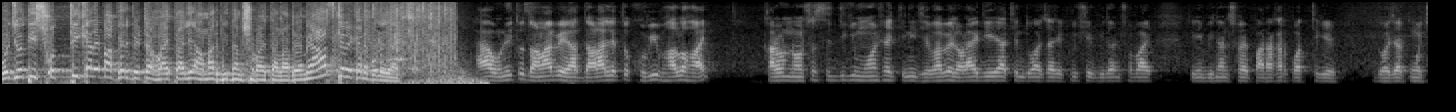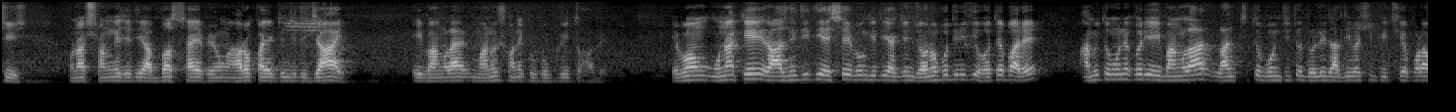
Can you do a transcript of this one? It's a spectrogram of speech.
ও যদি সত্যিকারে বাপের বেটা হয়, তাহলে আমার বিধানসভায় দাঁড়াবে। আমি আজকের এখানে বলে যাচ্ছি। হ্যাঁ উনি তো দাঁড়াবে। আর দাঁড়ালে তো খুবই ভালো হয়। কারণ নওশাদ সিদ্দিকী মহাশয়, তিনি যেভাবে লড়াই দিয়ে যাচ্ছেন দু হাজার একুশের বিধানসভায়, তিনি বিধানসভায় পা রাখার পর থেকে দু হাজার পঁচিশ, ওনার সঙ্গে যদি আব্বাস সাহেব এবং আরও কয়েকজন যদি যায়, এই বাংলার মানুষ অনেক উপকৃত হবে। এবং ওনাকে রাজনীতিতে এসে এবং যদি একজন জনপ্রতিনিধি হতে পারে, আমি তো মনে করি এই বাংলার লাঞ্ছিত, বঞ্চিত, দলিত, আদিবাসী, পিছিয়ে পড়া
